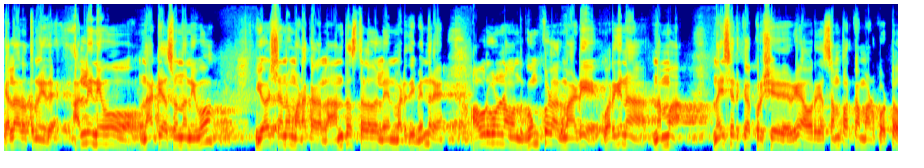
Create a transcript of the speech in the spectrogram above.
ಎಲ್ಲರ ಹತ್ರನೂ ಇದೆ. ಅಲ್ಲಿ ನೀವು ನಾಟಿ ಹಸುವನ್ನು ನೀವು ಯೋಚನೆ ಮಾಡೋಕ್ಕಾಗಲ್ಲ. ಅಂಥ ಸ್ಥಳದಲ್ಲಿ ಏನು ಮಾಡಿದ್ದೀವಿ ಅಂದರೆ ಅವ್ರುಗಳ್ನ ಒಂದು ಗುಂಪುಗಳಾಗಿ ಮಾಡಿ ಹೊರಗಿನ ನಮ್ಮ ನೈಸರ್ಗಿಕ ಕೃಷಿಯರಿಗೆ ಅವರಿಗೆ ಸಂಪರ್ಕ ಮಾಡಿಕೊಟ್ಟು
